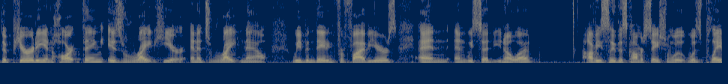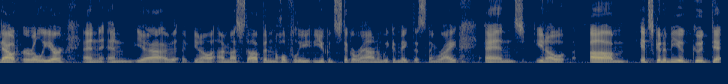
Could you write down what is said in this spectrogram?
the purity and heart thing is right here and it's right now. We've been dating for 5 years and and we said, "You know what? obviously this conversation w- was played out earlier and and yeah I, you know i messed up and hopefully you could stick around and we could make this thing right and you know um, it's going to be a good day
